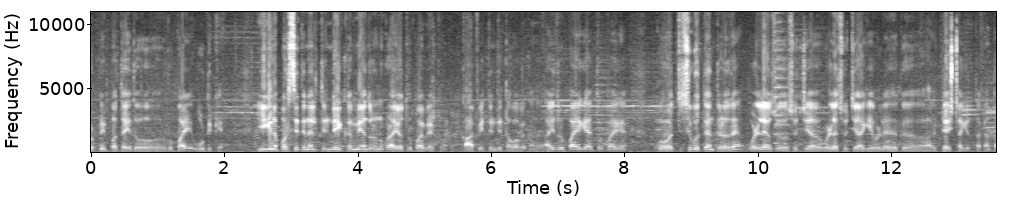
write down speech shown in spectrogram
ಒಟ್ಟು ಇಪ್ಪತ್ತೈದು ರೂಪಾಯಿ ಊಟಕ್ಕೆ. ಈಗಿನ ಪರಿಸ್ಥಿತಿನಲ್ಲಿ ತಿಂಡಿ ಕಮ್ಮಿ ಅಂದ್ರೂ ಕೂಡ ಐವತ್ತು ರೂಪಾಯಿ ಬೇಕು. ಕಾಫಿ, ತಿಂಡಿ ತಗೋಬೇಕಂದ್ರೆ. ಐದು ರೂಪಾಯಿಗೆ, ಹತ್ತು ರೂಪಾಯಿಗೆ ಸಿಗುತ್ತೆ ಅಂತ ಹೇಳಿದ್ರೆ ಒಳ್ಳೆ ಶುಚಿ ಒಳ್ಳೆ ಶುಚಿಯಾಗಿ, ಒಳ್ಳೆ ಟೇಸ್ಟ್ ಆಗಿರ್ತಕ್ಕಂಥ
